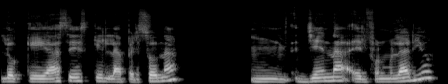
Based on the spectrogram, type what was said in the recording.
lo que hace es que la persona mm, llena el formulario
